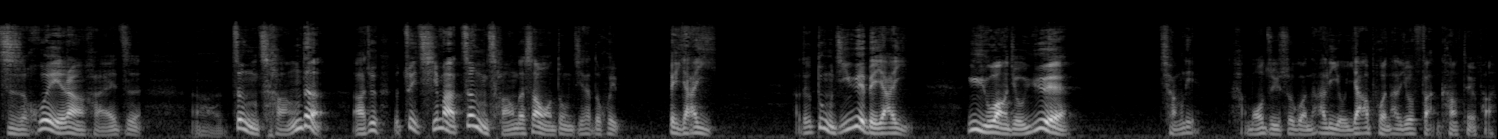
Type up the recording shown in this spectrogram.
只会让孩子啊正常的啊就最起码正常的上网动机他都会被压抑啊。这个动机越被压抑，欲望就越强烈。毛主席说过，哪里有压迫，哪里有反抗，对吧？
